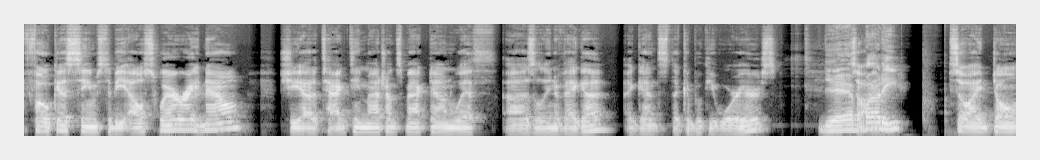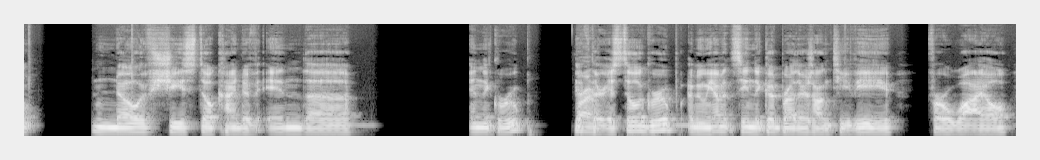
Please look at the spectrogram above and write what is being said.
focus seems to be elsewhere right now. She had a tag team match on SmackDown with uh, Zelina Vega against the Kabuki Warriors. Yeah, So I- buddy. So I don't know if she's still kind of in the in the group. If Right. there is still a group. I mean, we haven't seen the Good Brothers on TV for a while.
